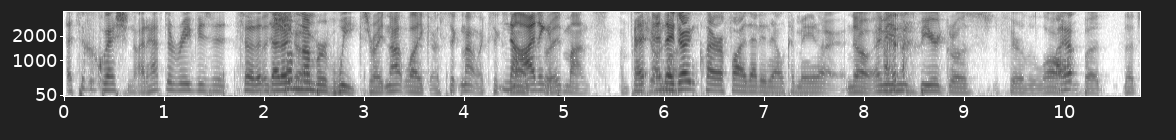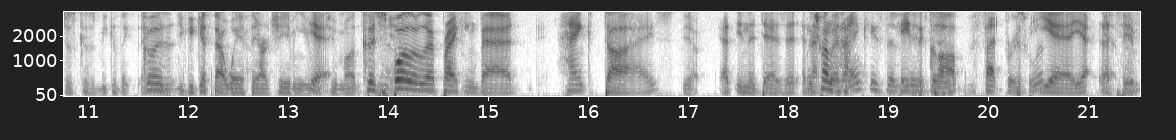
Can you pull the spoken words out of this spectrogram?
That's a good question. I'd have to revisit. So that, But they some number of weeks, right? Not like a six, not like six no, months. I think it's months. I'm pretty and, sure. and they months. don't clarify that in El Camino. No, I mean his beard grows fairly long, I- but that's just cause, because they, I 'Cause- mean, you could get that way if they aren't shaving you Yeah, for two months. Because you know? spoiler alert: Breaking Bad, Hank dies. Yeah. At, in the desert, and Which that's one's where they- Hank? He's the he's the cop. fat Bruce Willis. Yeah, yeah, that's him.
